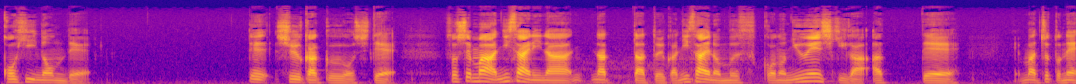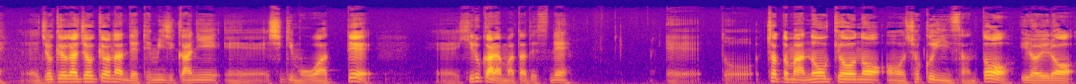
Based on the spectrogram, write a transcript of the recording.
コーヒー飲んで、で、収穫をして、そしてまあ2歳になったというか2歳の息子の入園式があってまあちょっとね状況が状況なんで手短に、えー式も終わって、えー昼からまたですねえーっとちょっとまあ農協の職員さんといろいろ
